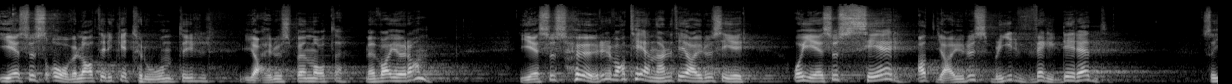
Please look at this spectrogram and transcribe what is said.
Jesus overlater ikke troen til Jairus på en måte. Men hva gjør han? Jesus hører hva tjenerne til Jairus sier, og Jesus ser at Jairus blir veldig redd. Så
